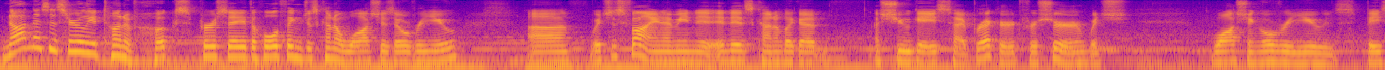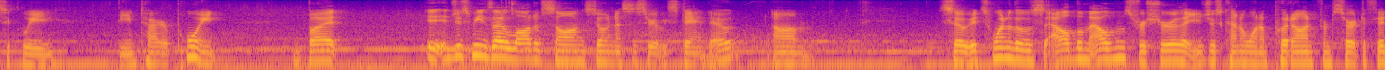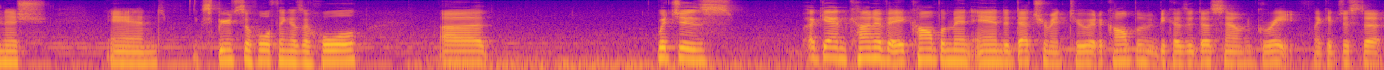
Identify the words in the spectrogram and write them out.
not necessarily a ton of hooks per se. The whole thing just kind of washes over you, uh, which is fine. I mean, it, it is kind of like a, a shoegaze type record for sure, which washing over you is basically the entire point. But it, it just means that a lot of songs don't necessarily stand out. Um, so it's one of those album albums for sure that you just kind of want to put on from start to finish and experience the whole thing as a whole, uh, which is again kind of a compliment and a detriment to it. A compliment because it does sound great, like it's just a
